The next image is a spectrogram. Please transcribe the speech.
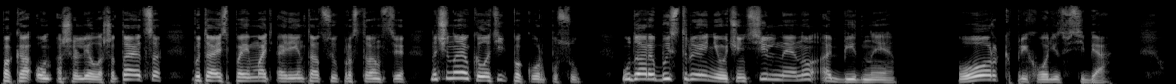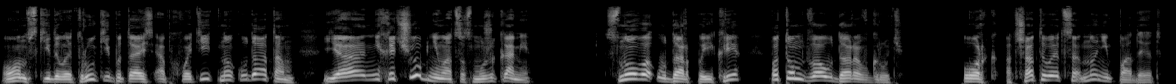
пока он ошалело шатается, пытаясь поймать ориентацию в пространстве, начинаю колотить по корпусу. Удары быстрые, не очень сильные, но обидные. Орк приходит в себя. Он вскидывает руки, пытаясь обхватить, но куда там? Я не хочу обниматься с мужиками. Снова удар по икре, потом два удара в грудь. Орк отшатывается, но не падает.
